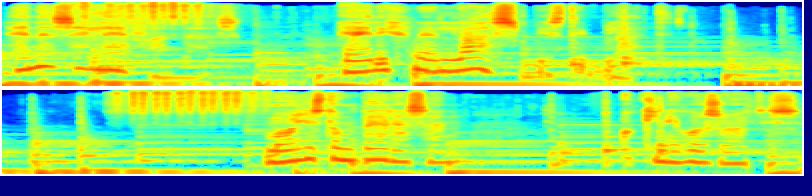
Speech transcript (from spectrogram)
ένας ελέφαντας έριχνε λάσπη στην πλάτη Μόλις τον πέρασαν, ο κυνηγός ρώτησε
